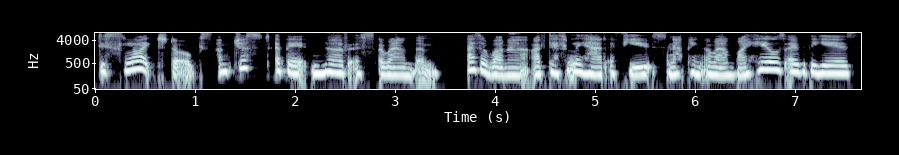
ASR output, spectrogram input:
disliked dogs, I'm just a bit nervous around them. As a runner, I've definitely had a few snapping around my heels over the years,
